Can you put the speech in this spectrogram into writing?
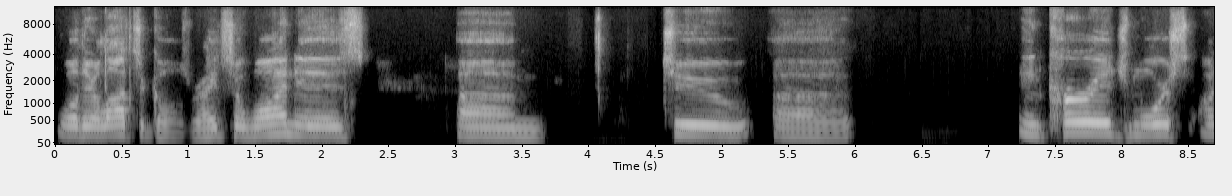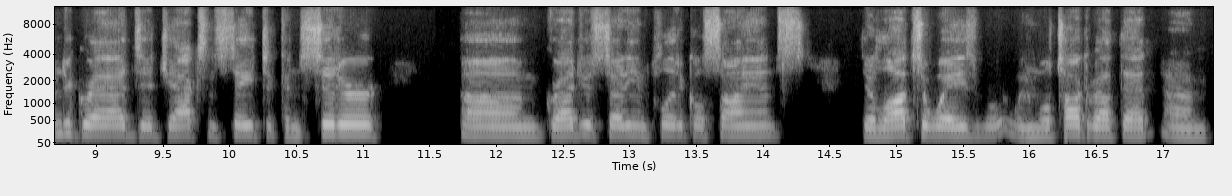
well, there are lots of goals, right? So one is um, to uh, encourage more undergrads at Jackson State to consider um, graduate study in political science. There are lots of ways, when we'll talk about that, um,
